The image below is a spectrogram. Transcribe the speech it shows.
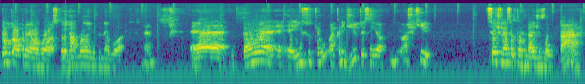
do próprio negócio, pelo Uhum. tamanho do negócio, né? É, então é, é, é isso que eu acredito, assim, eu, eu acho que se eu tivesse a oportunidade de voltar,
